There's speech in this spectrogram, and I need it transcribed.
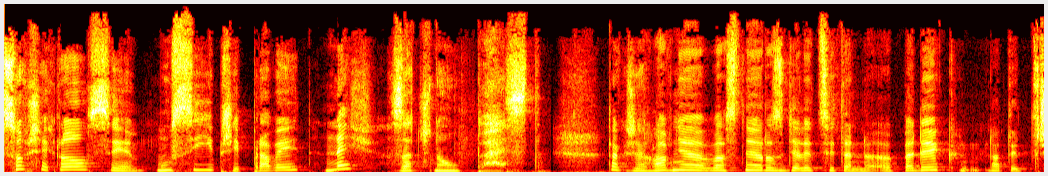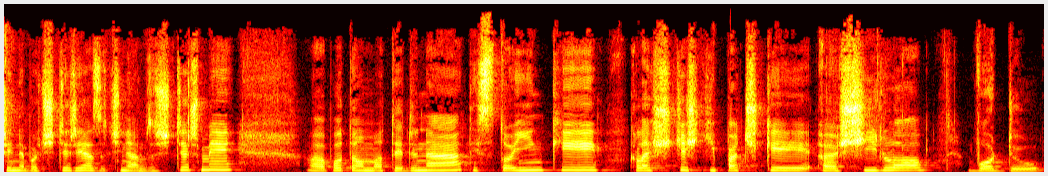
co všechno si musí připravit, než začnou plést. Takže hlavně vlastně rozdělit si ten eh, pedik na ty tři nebo čtyři, já začínám se čtyřmi, potom ty dna, ty stojínky, kleště, štípačky, eh, šídlo, vodu,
